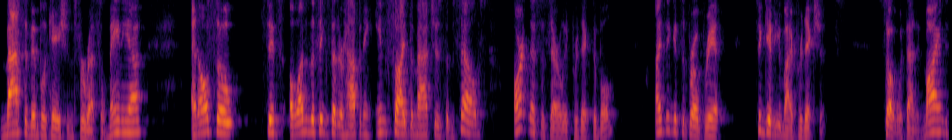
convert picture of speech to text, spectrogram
massive implications for WrestleMania, and also since a lot of the things that are happening inside the matches themselves aren't necessarily predictable, I think it's appropriate to give you my predictions. So, with that in mind,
